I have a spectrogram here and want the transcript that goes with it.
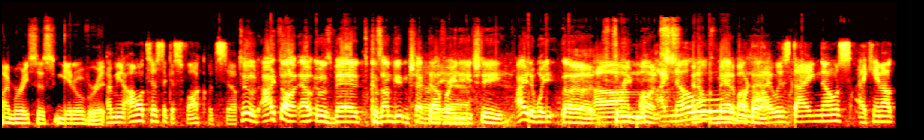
I'm racist. Get over it. I mean, I'm autistic as fuck, but still. Dude, I thought uh, it was bad because I'm getting checked Oh, out for yeah. ADHD. I had to wait uh, three Um, months. I know and I was mad about when that. I was diagnosed, I came out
